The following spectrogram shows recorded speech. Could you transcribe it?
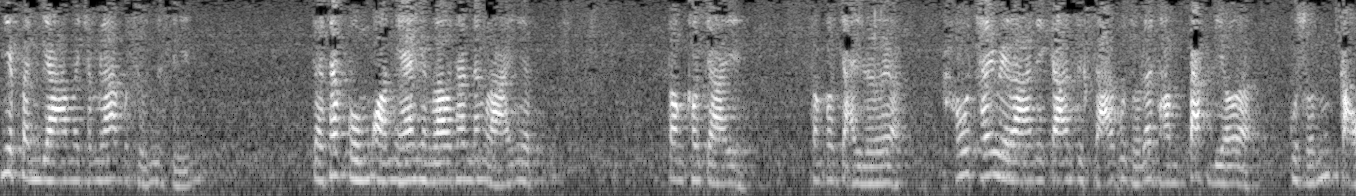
เนี่ยปัญญามาชำระกุศลศีลแต่ถ้ากลุ่มอ่อนแออย่างเราท่านทั้งหลายเนี่ย ต้องเข้าใจ ต้องเข้าใจเลยอะเขาใช้เวลาในการศึกษากุศลธรรมแป๊บเดียวอะกุศลเก่า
